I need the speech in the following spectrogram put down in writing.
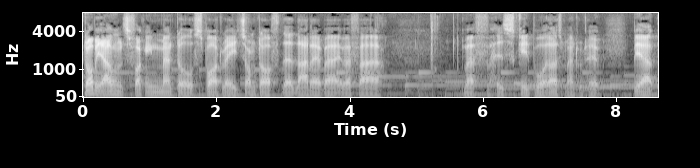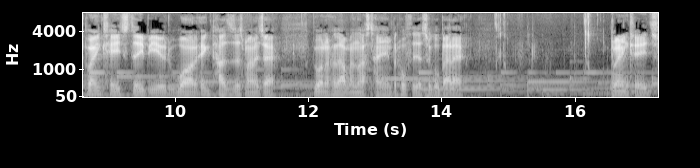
Darby Allin's fucking mental spot rage jumped off the ladder by, with, uh, with his skateboard. That's mental too. But yeah, Brian Cage debuted, won. I think Taz is his manager. We won for that one last time, but hopefully this will go better. Brian Cage.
